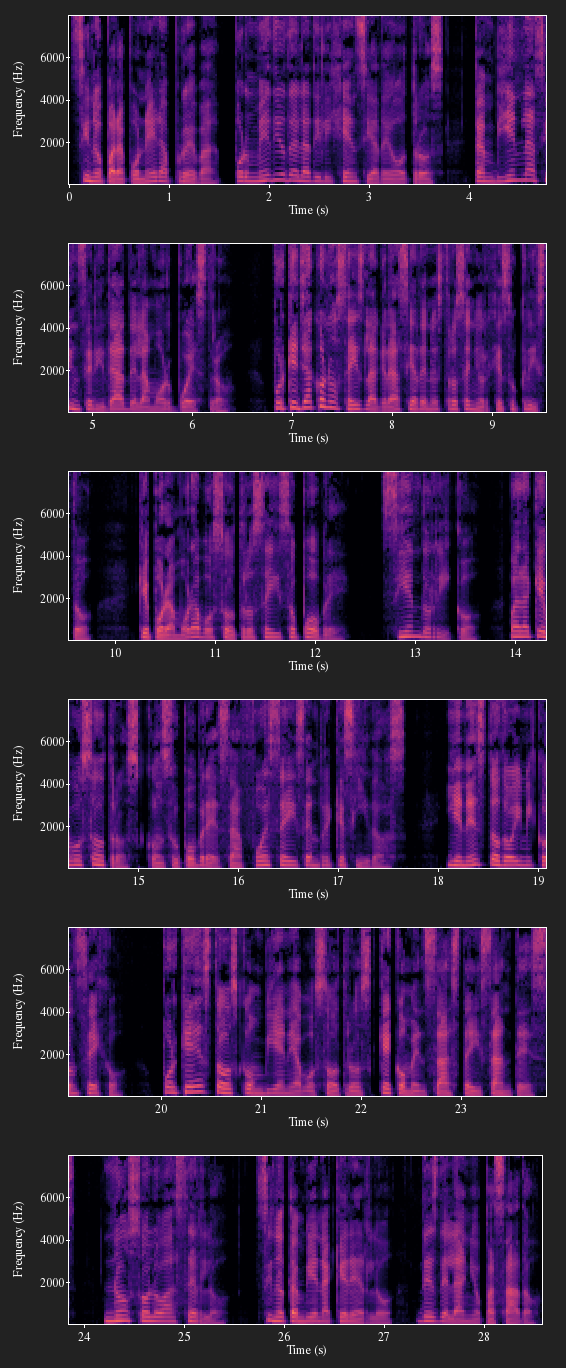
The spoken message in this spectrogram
sino para poner a prueba, por medio de la diligencia de otros, también la sinceridad del amor vuestro. Porque ya conocéis la gracia de nuestro Señor Jesucristo, que por amor a vosotros se hizo pobre, siendo rico, para que vosotros, con su pobreza, fueseis enriquecidos. Y en esto doy mi consejo, porque esto os conviene a vosotros que comenzasteis antes, no solo a hacerlo, sino también a quererlo desde el año pasado.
